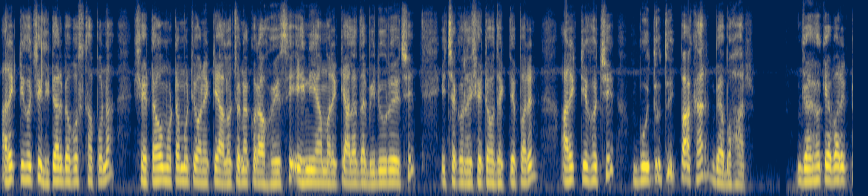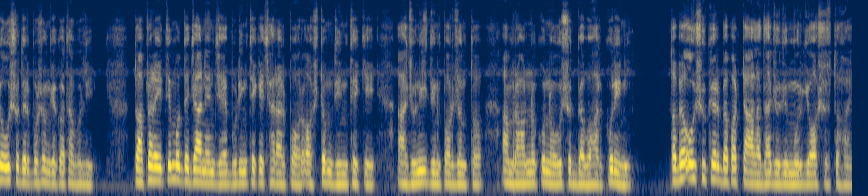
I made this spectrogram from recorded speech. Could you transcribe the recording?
আরেকটি হচ্ছে লিটার ব্যবস্থাপনা, সেটাও মোটামুটি অনেকটি আলোচনা করা হয়েছে। এই নিয়ে আমার একটি আলাদা ভিডিও রয়েছে। ইচ্ছা করলে সেটাও দেখতে পারেন। আরেকটি হচ্ছে বৈদ্যুতিক পাখার ব্যবহার। যাই হোক, এবার একটু ঔষধের প্রসঙ্গে কথা বলি। তো আপনারা ইতিমধ্যে জানেন যে বোর্ডিং থেকে ছাড়ার পর অষ্টম দিন থেকে আজ উনিশ দিন পর্যন্ত আমরা অন্য কোনো ওষুধ ব্যবহার করিনি। তবে অসুখের ব্যাপারটা আলাদা, যদি মুরগি অসুস্থ হয়,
